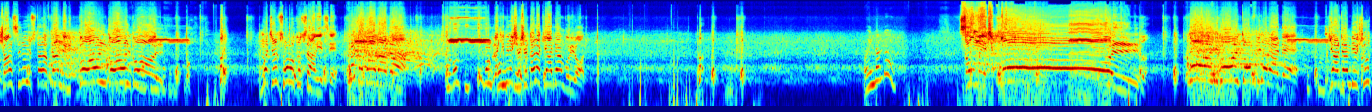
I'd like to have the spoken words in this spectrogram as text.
Şansını üst taraftan dönüyor. Gol, gol, gol! Maçın son 30 saniyesi. Ve top ağlarda. Rakibini 12 şaşırtarak yerden vuruyor. Oyundan da. Savunmaya çık. Gol! Gol, gol, top filelerde. Yerden bir şut.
